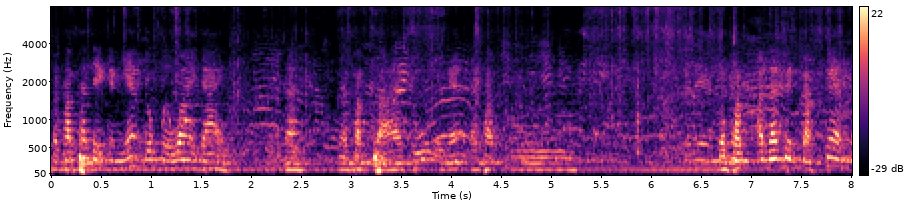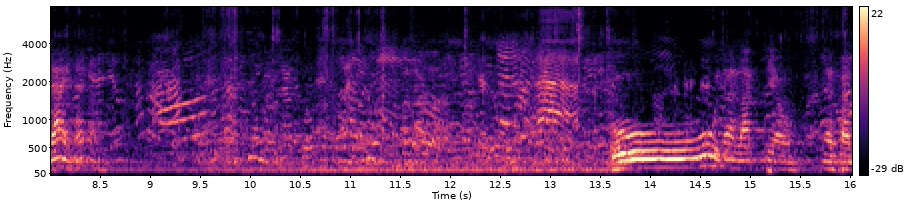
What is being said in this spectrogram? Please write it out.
นะครับท่านเด็กอย่างเงี้ยยกมือไหว้ได้นะนะครับสาธุอย่างเงี้ยนะครับเออ นะครับ อันนั้นเป็นกับแก้มได้นะโอ้น่ารักเดียวนะครับ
